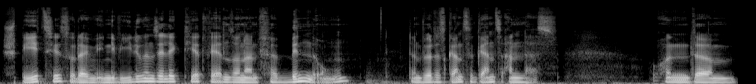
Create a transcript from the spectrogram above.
Spezies oder Individuen selektiert werden, sondern Verbindungen, dann wird das Ganze ganz anders. Und ähm,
